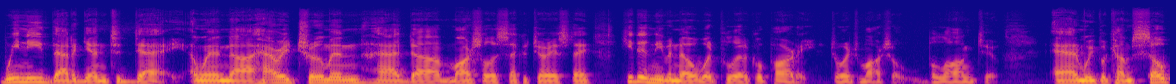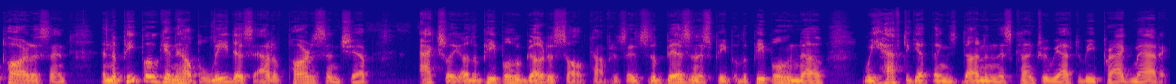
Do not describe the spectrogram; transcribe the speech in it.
we need that again today. When uh, Harry Truman had uh, Marshall as Secretary of State, he didn't even know what political party George Marshall belonged to. And we've become so partisan. And the people who can help lead us out of partisanship actually are the people who go to SALT conference. It's the business people, the people who know we have to get things done in this country. We have to be pragmatic.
